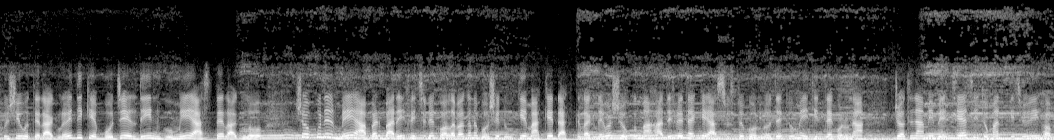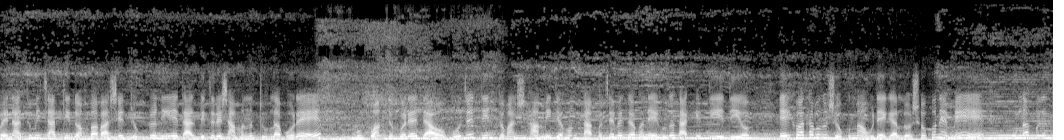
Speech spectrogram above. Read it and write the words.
খুশি হতে লাগল, এদিকে বোঝের দিন ঘুমিয়ে আসতে লাগল। শকুনের মেয়ে আবার বাড়ির পেছনে কলা বাগানে বসে ঢুকে মাকে ডাকতে লাগল, এবার শকুন মা হাজির হয়ে তাকে আশ্বস্ত করল যে, তুমি চিন্তা করো না, যতদিন আমি বেঁচে আছি তোমার কিছুই হবে না, তুমি চারটি লম্বা বাঁশের টুকরো নিয়ে তার ভিতরে সামান্য তুলা ভরে মুখ বন্ধ করে দাও। বোঝের দিন তোমার স্বামী যখন কাপড় যাবে তখন এগুলো তাকে দিয়ে দিও। এই কথা বলে শকুন উড়ে গেল। শকুনের মেয়ে তুলা পর্যন্ত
